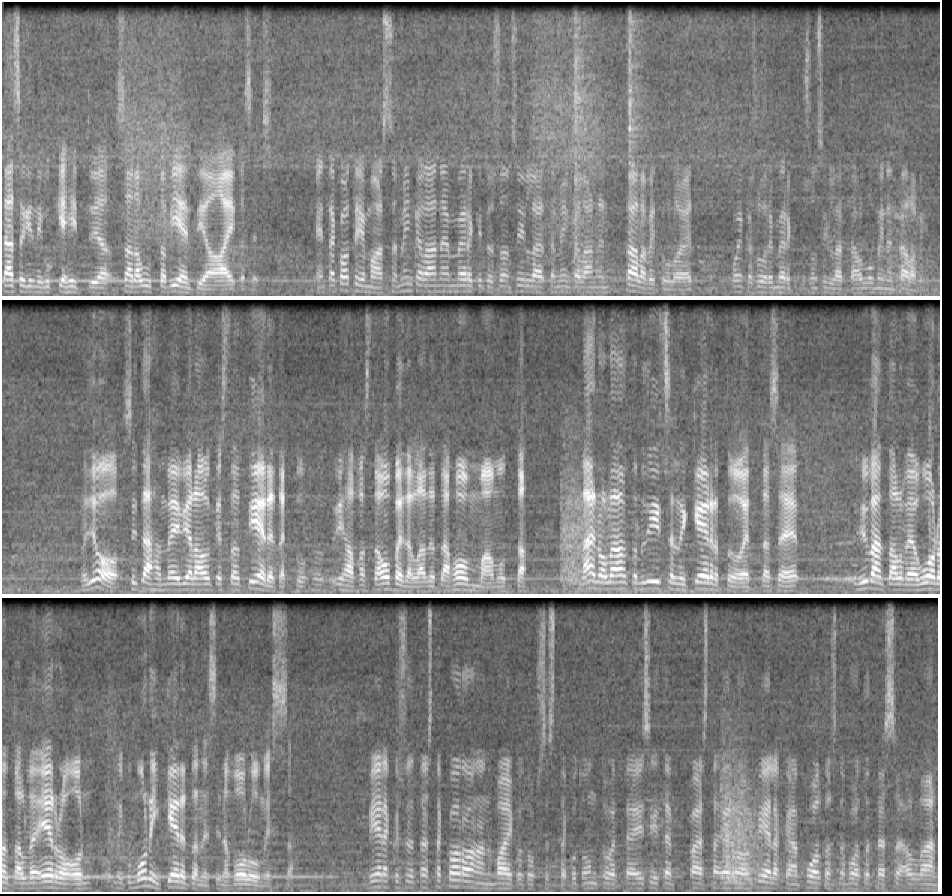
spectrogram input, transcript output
tässäkin niin kuin kehittyä ja saada uutta vientiä aikaiseksi. Entä kotimaassa, minkälainen merkitys on sillä, että minkälainen talvi tulee? Kuinka suuri merkitys on sillä, että on luminen talvi? No joo, sitähän me ei vielä oikeastaan tiedetä, kun ihan vasta opetellaan tätä hommaa, mutta näin olen antanut itselleni kertoa, että se hyvän talven ja huonon talven ero on niin kuin moninkertainen siinä volyymissa. Vielä kysyn tästä koronan vaikutuksesta, kun tuntuu, että ei siitä päästä eroon vieläkään. Puolitoista vuotta tässä ollaan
